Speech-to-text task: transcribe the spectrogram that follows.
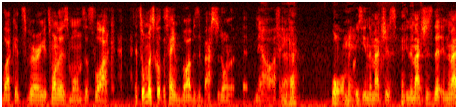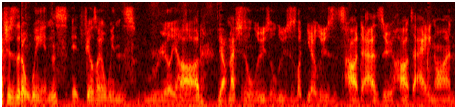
Like it's very. It's one of those mons that's like. It's almost got the same vibe as a Bastiodon now. I think. Uh-huh. Well, I mean, in the matches, in the matches that in the matches that it wins, it feels like it wins really hard. Yeah. Matches it lose, it loses like you know loses hard to Azu, hard to A nine.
